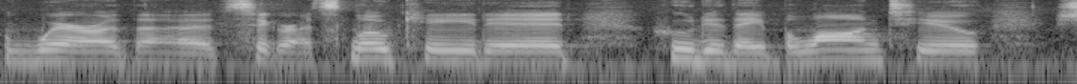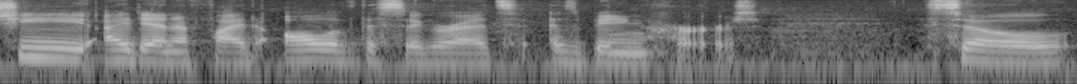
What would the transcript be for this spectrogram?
where are the cigarettes located, who do they belong to. She identified all of the cigarettes as being hers. So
